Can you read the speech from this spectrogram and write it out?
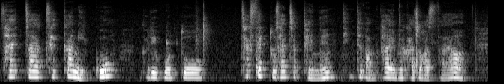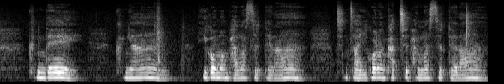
살짝 색감이 있고 그리고 또 착색도 살짝 되는 틴트 밤 타입을 가져갔어요. 근데 그냥 이거만 발랐을 때랑 진짜 이거랑 같이 발랐을 때랑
